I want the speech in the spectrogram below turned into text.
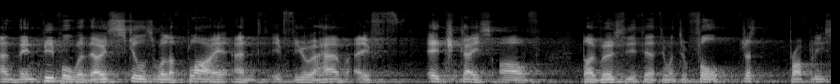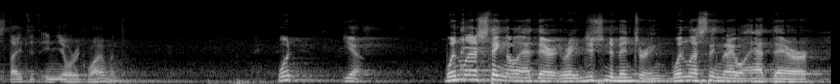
And then people with those skills will apply. And if you have a edge case of diversity that you want to fill, just properly state it in your requirement. One, yeah. One last thing I'll add there, right, in addition to mentoring, one last thing that I will add there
